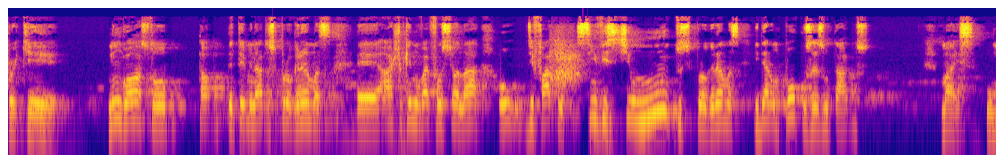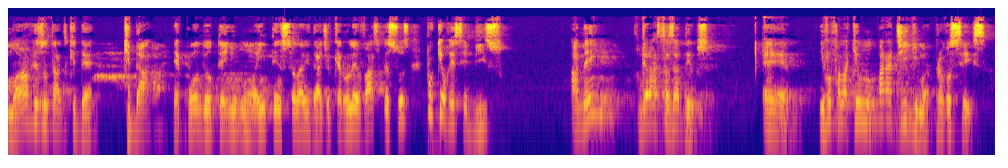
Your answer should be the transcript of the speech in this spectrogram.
Porque não gosto ou tal, determinados programas é, acho que não vai funcionar, ou de fato se investiu muitos programas e deram poucos resultados. Mas o maior resultado que der, que dá, é quando eu tenho uma intencionalidade. Eu quero levar as pessoas porque eu recebi isso. Amém? Graças a Deus. É, e vou falar aqui um paradigma para vocês.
